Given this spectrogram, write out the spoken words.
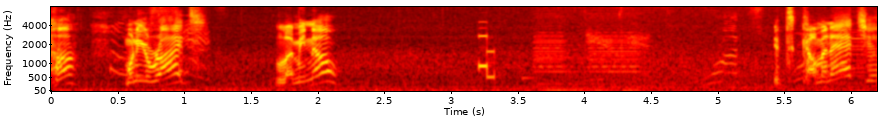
huh? One of your rides? Let me know. It's coming at you.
